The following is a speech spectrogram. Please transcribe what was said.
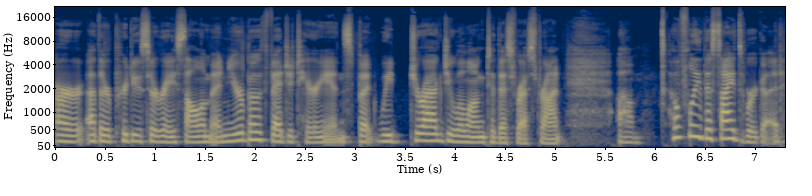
our other producer, Ray Solomon, you're both vegetarians, but we dragged you along to this restaurant. Um, hopefully the sides were good.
